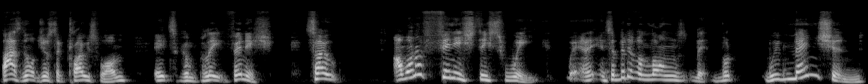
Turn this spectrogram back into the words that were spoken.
that's not just a close one; it's a complete finish. So I want to finish this week. It's a bit of a long bit, but we've mentioned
